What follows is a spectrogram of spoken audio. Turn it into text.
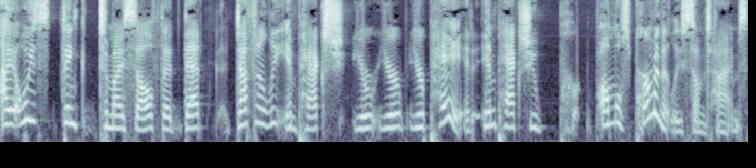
I always think to myself that that definitely impacts your your your pay. It impacts you per, almost permanently sometimes.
